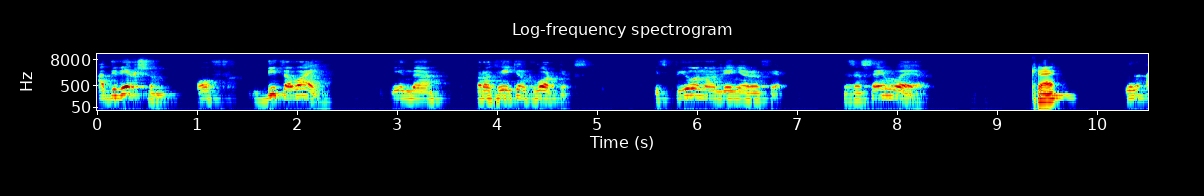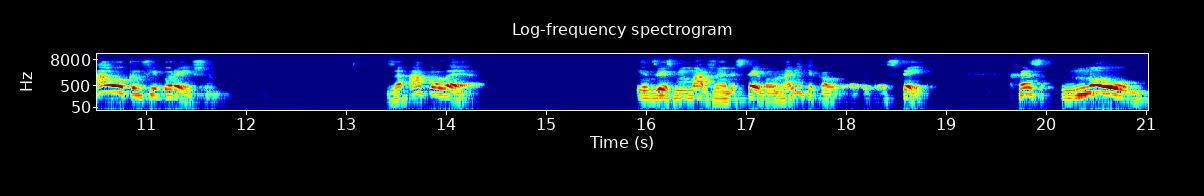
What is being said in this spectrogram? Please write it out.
advection of beta y in a rotating vortex. It's pure nonlinear effect. It's the same layer. Okay. In our configuration, the upper layer in this marginally stable analytical uh, state has no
